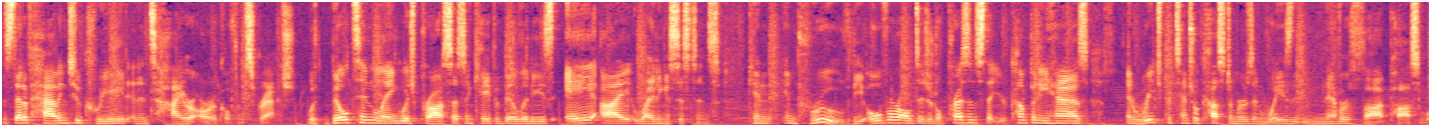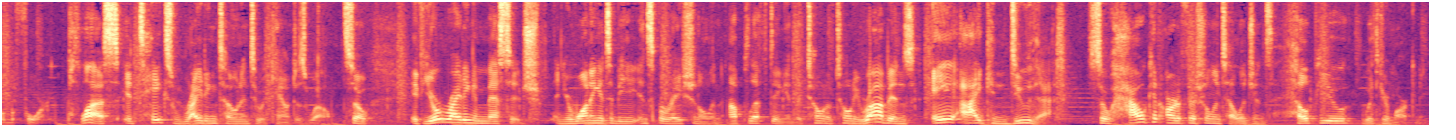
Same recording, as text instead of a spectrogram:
instead of having to create an entire article from scratch. With built in language processing capabilities, AI writing assistants can improve the overall digital presence that your company has and reach potential customers in ways that you never thought possible before. Plus, it takes writing tone into account as well. So, if you're writing a message and you're wanting it to be inspirational and uplifting in the tone of Tony Robbins, AI can do that. So, how can artificial intelligence help you with your marketing?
